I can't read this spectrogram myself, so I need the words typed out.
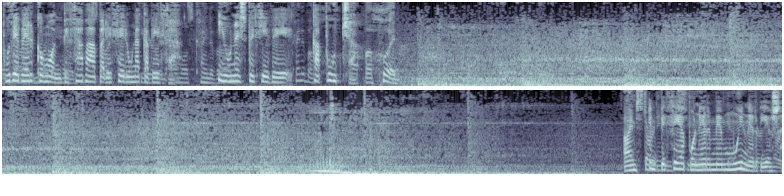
pude ver cómo empezaba a aparecer una cabeza y una especie de capucha. Empecé a ponerme muy nerviosa.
